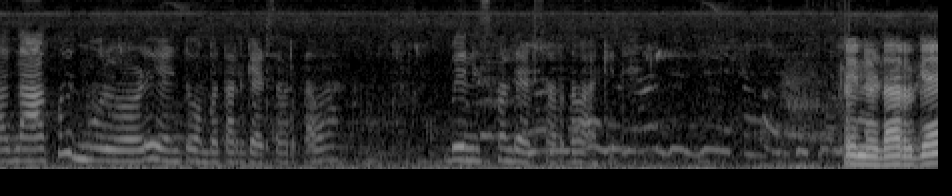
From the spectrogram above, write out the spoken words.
ಅದು ನಾಲ್ಕು ಇದು ಮೂರು ಏಳು ಎಂಟು ಒಂಬತ್ತು ಅಲ್ಲಿಗೆ ಎರಡು ಸಾವಿರದವ ಬೀನಿಸ್ಕೊಂಡು ಎರಡು ಸಾವಿರದ ಹಾಕಿದೆ ನೆಡರ್ಗೆ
